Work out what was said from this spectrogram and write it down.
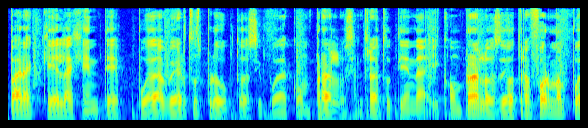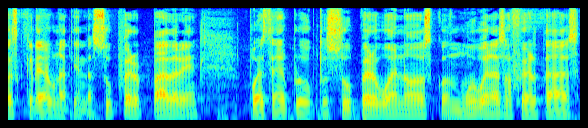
para que la gente pueda ver tus productos y pueda comprarlos, entrar a tu tienda y comprarlos. De otra forma, puedes crear una tienda súper padre, puedes tener productos súper buenos, con muy buenas ofertas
